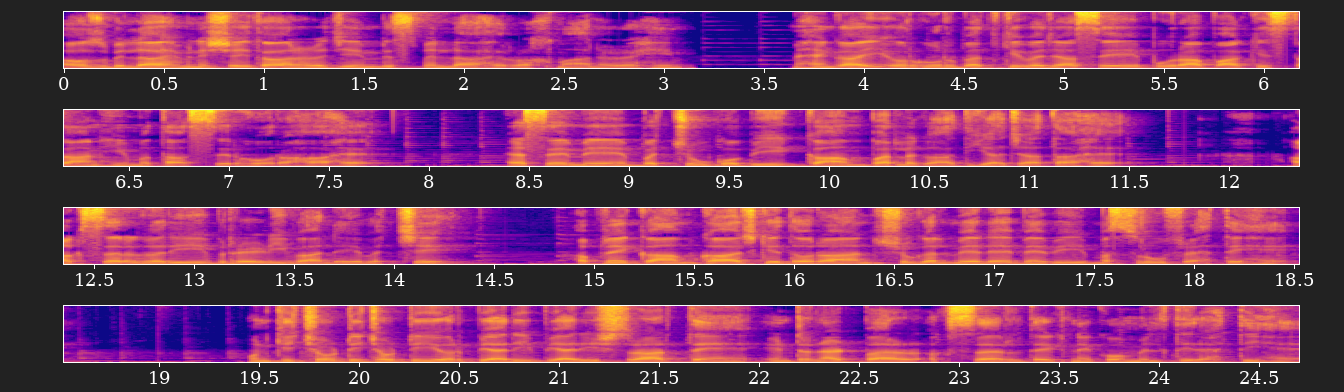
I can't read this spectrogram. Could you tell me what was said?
اعوذ باللہ من الشیطان الرجیم، بسم اللہ الرحمن الرحیم۔ مہنگائی اور غربت کی وجہ سے پورا پاکستان ہی متاثر ہو رہا ہے۔ ایسے میں بچوں کو بھی کام پر لگا دیا جاتا ہے۔ اکثر غریب، ریڑی والے بچے اپنے کام کاج کے دوران شگل میلے میں بھی مصروف رہتے ہیں۔ ان کی چھوٹی چھوٹی اور پیاری پیاری شرارتیں انٹرنیٹ پر اکثر دیکھنے کو ملتی رہتی ہیں۔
